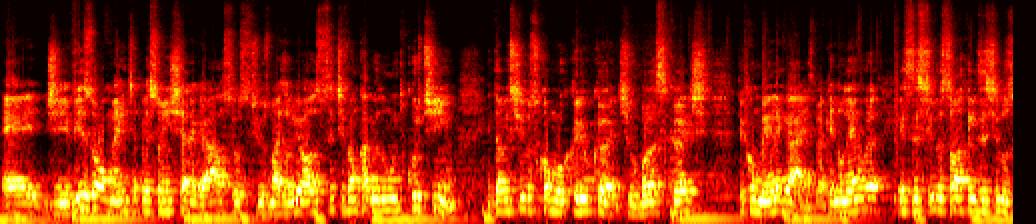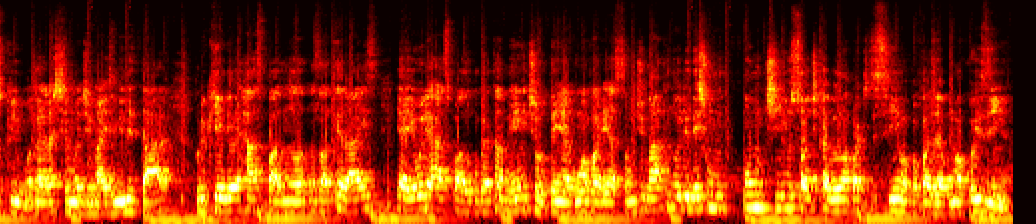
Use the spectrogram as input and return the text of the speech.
é, de visualmente a pessoa enxergar os seus fios mais oleosos se tiver um cabelo muito curtinho. Então estilos como o crew cut, o buzz cut ficam bem legais. Para quem não lembra, esses estilos são aqueles estilos que a galera chama de mais militar, porque ele é raspado nas laterais e aí ou ele é raspado completamente ou tem alguma variação de máquina ou ele deixa um pontinho só de cabelo na parte de cima para fazer alguma coisinha.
